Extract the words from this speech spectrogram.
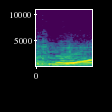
Yeah.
